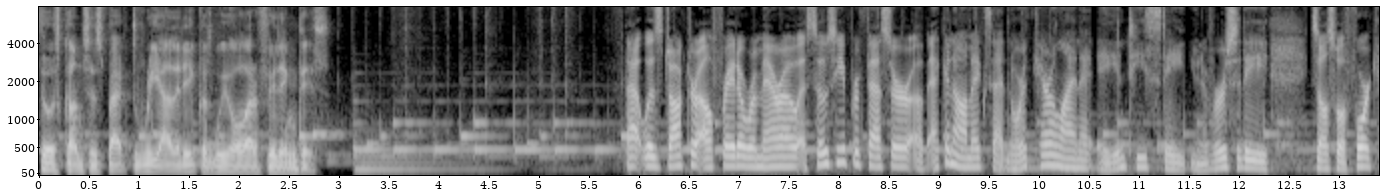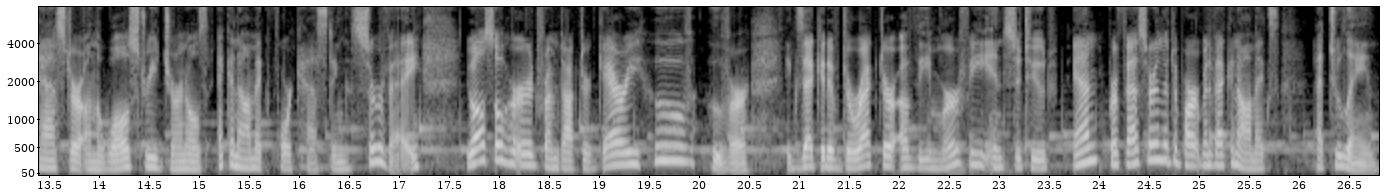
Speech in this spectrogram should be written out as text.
those concepts back to reality because we all are feeling this. That was Dr. Alfredo Romero, Associate Professor of Economics at North Carolina A&T State University. He's also a forecaster on the Wall Street Journal's Economic Forecasting Survey. You also heard from Dr. Gary Hoove Hoover, Executive Director of the Murphy Institute and Professor in the Department of Economics at Tulane.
